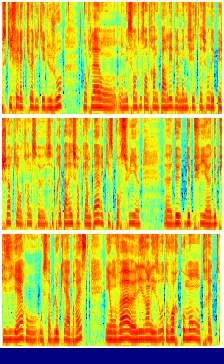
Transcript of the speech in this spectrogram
ce qui fait l'actualité du jour. Donc là, on, est sans doute en train de parler de la manifestation des pêcheurs qui est en train de se, préparer sur Quimper et qui se poursuit euh, de- depuis, hier où, où ça bloquait à Brest. Et on va les uns les autres voir comment on traite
